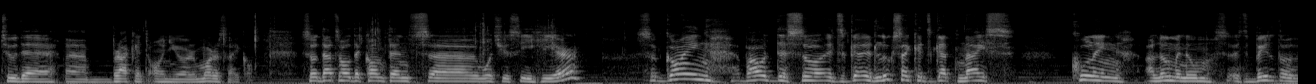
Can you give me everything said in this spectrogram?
to the uh, bracket on your motorcycle. So that's all the contents uh, what you see here. So going about this, so it's it looks like it's got nice cooling aluminum. It's built of,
